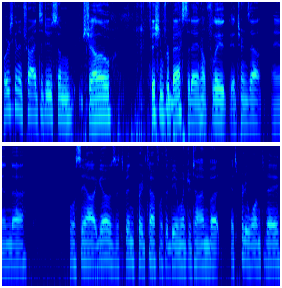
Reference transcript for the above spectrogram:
we're just gonna try to do some shallow fishing for bass today, and hopefully it, it turns out. And uh, we'll see how it goes. It's been pretty tough with it being winter time, but it's pretty warm today,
